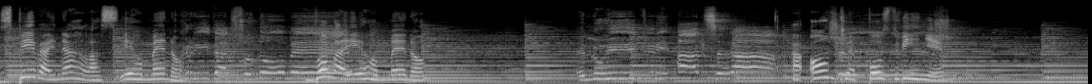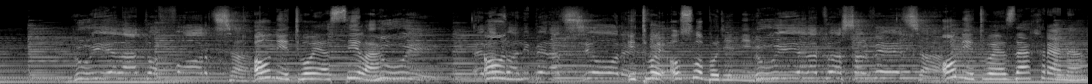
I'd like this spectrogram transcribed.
Spievaj nahlas jeho meno. Volaj jeho meno a on ťa pozdvihne. On je tvoja sila. lui on je tvoje oslobodenie. On je tvoja záchrana.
